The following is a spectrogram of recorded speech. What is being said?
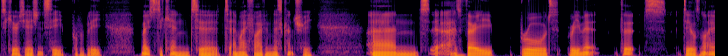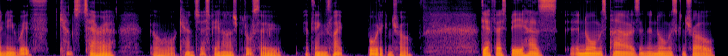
security agency, probably most akin to, to MI5 in this country. And has a very broad remit that deals not only with counter terror or counter espionage, but also things like border control. The FSB has enormous powers and enormous control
